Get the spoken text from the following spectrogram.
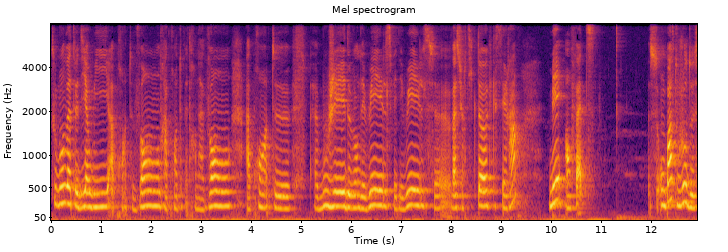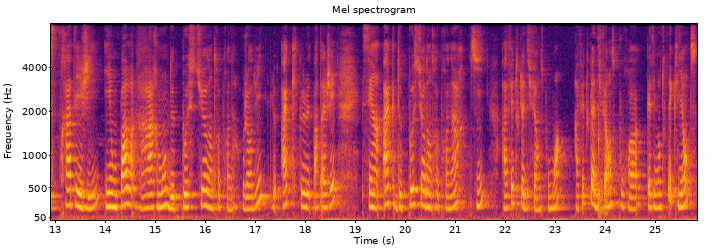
Tout le monde va te dire oui, apprends à te vendre, apprends à te mettre en avant, apprends à te euh, bouger devant des reels, fais des reels, euh, va sur TikTok, etc. Mais en fait, on parle toujours de stratégie et on parle rarement de posture d'entrepreneur. Aujourd'hui, le hack que je vais te partager, c'est un hack de posture d'entrepreneur qui a fait toute la différence pour moi, a fait toute la différence pour euh, quasiment toutes les clientes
